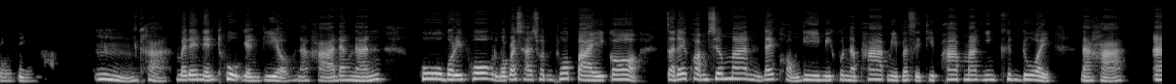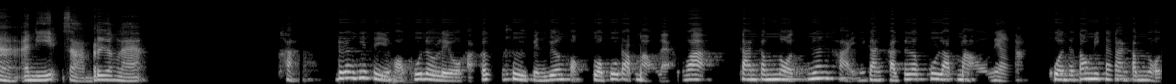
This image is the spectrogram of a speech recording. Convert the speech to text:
จริง ๆ ค่ะ อืมค่ะ ไม่ได้เน้นถูกอย่างเดียวนะคะ ดังนั้น ผู้บริโภคหรือว่าประชาชนทั่วไปก็จะได้ความเชื่อมั่นได้ของดีมีคุณภาพมีประสิทธิภาพมากยิ่งขึ้นด้วยนะคะ อ่า อันนี้สามเรื่องแล้ว ค่ะ เรื่องที่สี่ขอพูดเร็วๆค่ะ ก็คือเป็นเรื่องของตัวผู้รับเหมาแหละว่า การกำหนดเงื่อนไขในการคัดเลือกผู้รับเหมาเนี่ย ควรจะต้องมีการกำหนด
